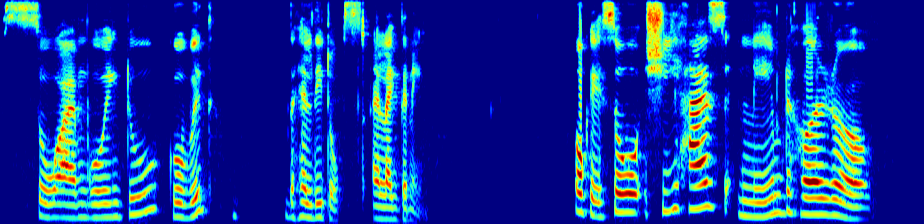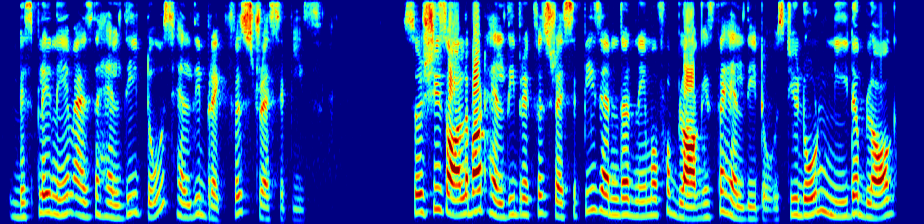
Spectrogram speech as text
So I'm going to go with the healthy toast. I like the name. Okay, so she has named her uh, display name as the healthy toast, healthy breakfast recipes. So she's all about healthy breakfast recipes and the name of her blog is the healthy toast. You don't need a blog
